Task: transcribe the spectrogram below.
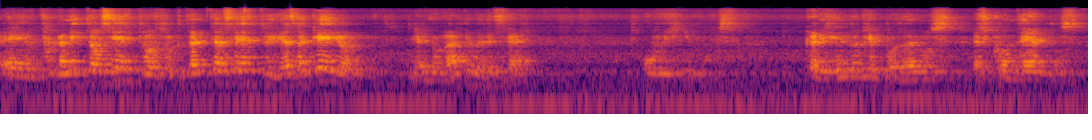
eh, fulanito hace esto, fulanito hace esto y hace aquello. Y en lugar de obedecer, huimos, creyendo que podemos escondernos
